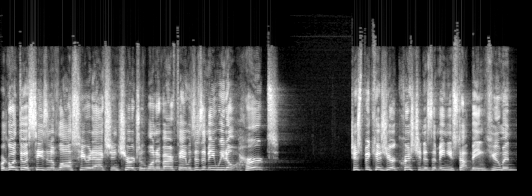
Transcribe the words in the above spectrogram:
We're going through a season of loss here at Action Church with one of our families. Doesn't mean we don't hurt. Just because you're a Christian doesn't mean you stop being human.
